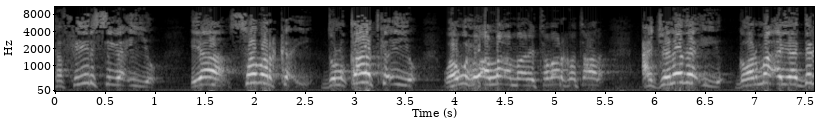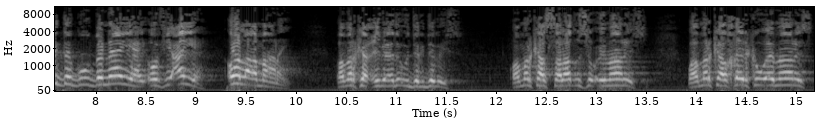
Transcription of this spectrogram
kafiirsiga iyo ya sabarka iyo dulqaadka iyo waa wuxuu alla ammaanay tabaaraka wa tacaala. Cajalada iyo goormo ayaa degdeg uu banaan yahay oo fiican yahay oo la ammaanay. Waa markaad cibaado u degdegayso. Waa markaad salaad u soo imaanayso. Waa markaad khayrka u imaanayso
